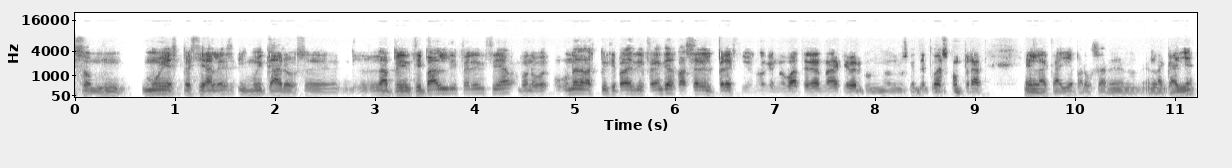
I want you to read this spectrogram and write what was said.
son muy especiales y muy caros. Eh, la principal diferencia, bueno, una de las principales diferencias va a ser el precio, ¿no? que no va a tener nada que ver con uno de los que te puedas comprar en la calle para usar en, la calle.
